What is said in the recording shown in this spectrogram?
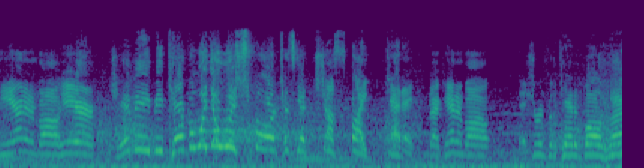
cannonball here. Jimmy, be careful what you wish for, because you just might get it. That cannonball. Measuring for the cannonball He here.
